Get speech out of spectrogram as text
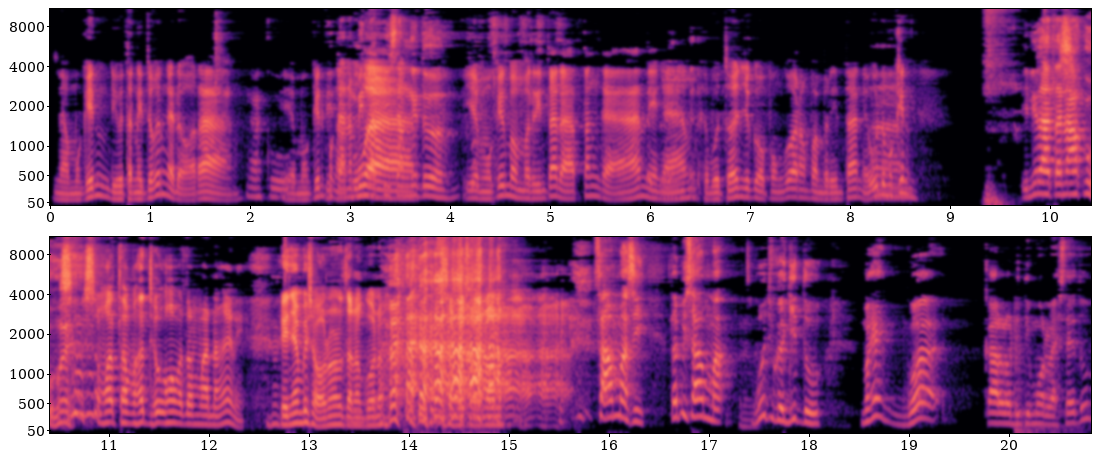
Nah mungkin di hutan itu kan gak ada orang. Ngaku. Ya mungkin lah pisang pengakuan. itu. Ya mungkin pemerintah datang kan, ya kan. Kebetulan juga opung gua orang pemerintahan. Ya udah Ah. mungkin Inilah tanah aku. semata-mata cuma mata pandangnya nih. Kayaknya bisa ono tanah sono. no. sama sih tapi sama gue juga gitu makanya gue kalau di Timor Leste tuh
